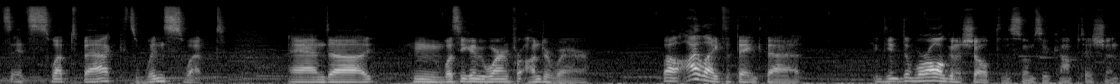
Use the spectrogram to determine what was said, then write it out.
It's, it's swept back. It's windswept. And, uh, hmm, what's he going to be wearing for underwear? Well, I like to think that we're all going to show up to the swimsuit competition.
